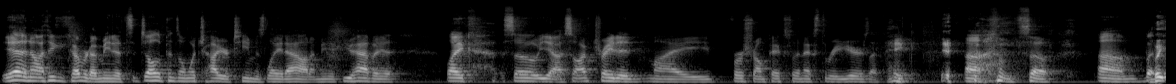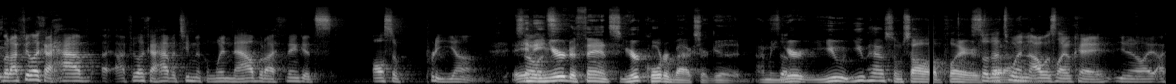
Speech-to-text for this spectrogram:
Yeah, no, I think you covered. it. I mean, it's, it all depends on which how your team is laid out. I mean, if you have a like, so yeah, so I've traded my first round picks for the next three years. I think. um, so, um, but, But- but I feel like I have I feel like I have a team that can win now, but I think it's also pretty young. So and in your defense, your quarterbacks are good. I mean, So- you're you you have some solid players. So that's when mean, I was like, okay, you know, I,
